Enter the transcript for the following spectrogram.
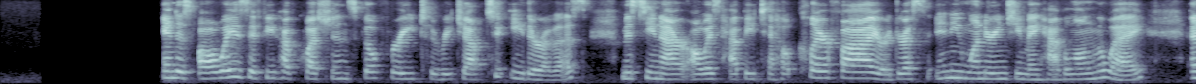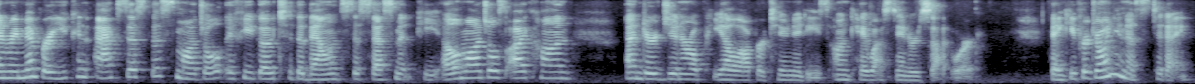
And as always, if you have questions, feel free to reach out to either of us. Misty and I are always happy to help clarify or address any wonderings you may have along the way. And remember, you can access this module if you go to the Balanced Assessment PL modules icon under General PL Opportunities on kystandards.org. Thank you for joining us today.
